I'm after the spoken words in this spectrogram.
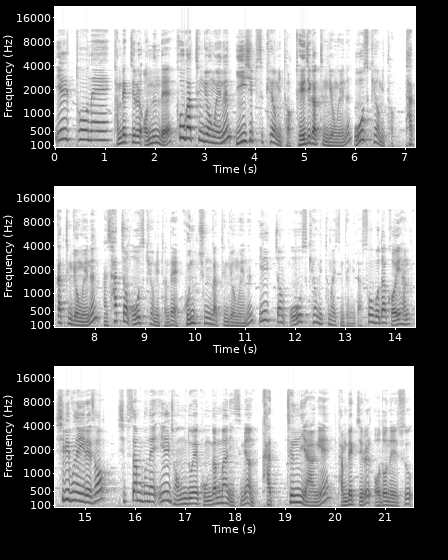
1톤의 단백질을 얻는데 소 같은 경우에는 20 square meter 돼지 같은 경우에는 5 square meter 닭 같은 경우에는 한 4.5 square meter인데 곤충 같은 경우에는 1.5 square meter만 있으면 됩니다. 소보다 거의 한 12분의 1에서 13분의 1 정도의 공간만 있으면 같은 양의 단백질을 얻어낼 수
